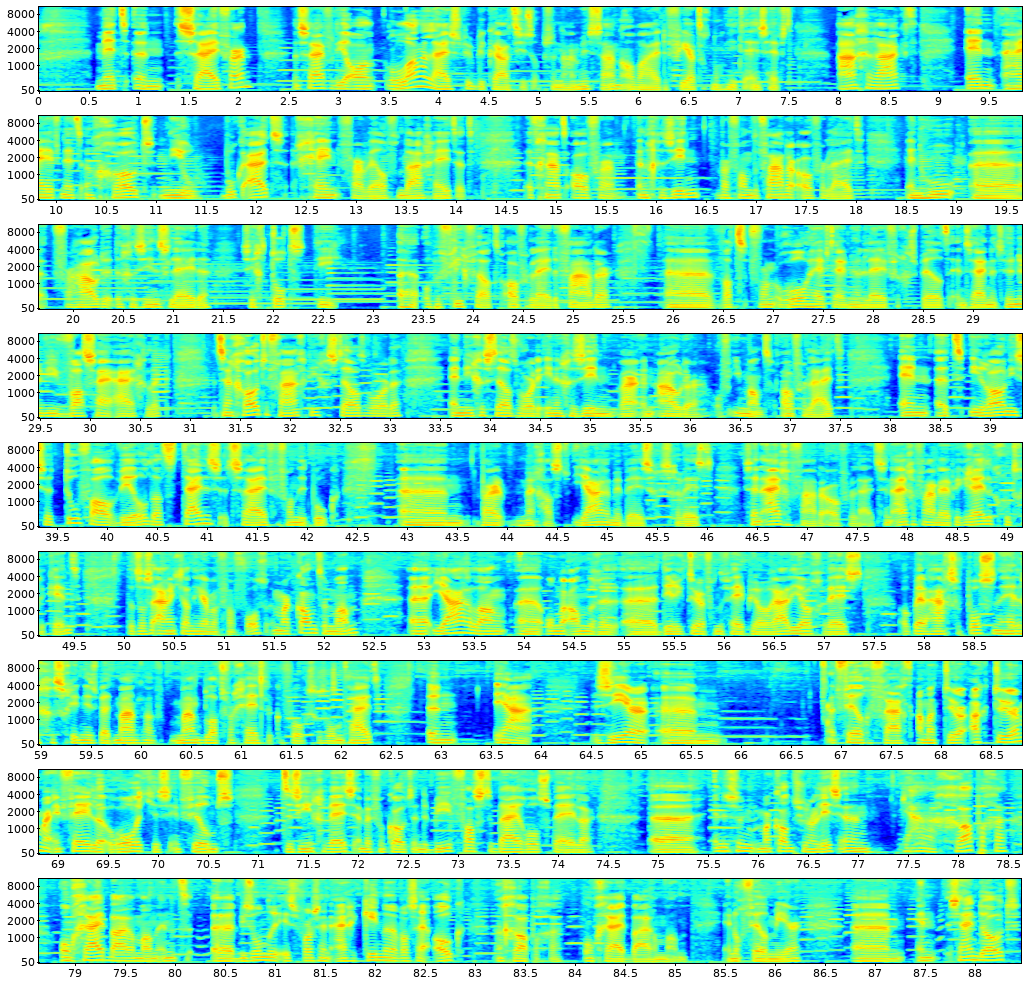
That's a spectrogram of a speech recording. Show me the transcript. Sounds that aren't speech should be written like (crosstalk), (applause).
met een schrijver. Een schrijver die al een lange lijst publicaties op zijn naam heeft staan, al waar hij de 40 nog niet eens heeft aangeraakt. En hij heeft net een groot nieuw boek uit. Geen vaarwel vandaag heet het. Het gaat over een gezin waarvan de vader overlijdt. En hoe uh, verhouden de gezinsleden zich tot die uh, op het vliegveld overleden vader. Uh, wat voor een rol heeft hij in hun leven gespeeld? En zijn het hunne? Wie was hij eigenlijk? Het zijn grote vragen die gesteld worden. En die gesteld worden in een gezin waar een ouder of iemand overlijdt. En het ironische toeval wil dat tijdens het schrijven van dit boek, waar mijn gast jaren mee bezig is geweest, zijn eigen vader overlijdt. Zijn eigen vader heb ik redelijk goed gekend. Dat was Arend-Jan Heerma van Vos, een markante man. Uh, jarenlang uh, onder andere uh, directeur van de VPRO Radio geweest. Ook bij de Haagse Post een hele geschiedenis bij het Maandblad voor Geestelijke Volksgezondheid. Een ja, zeer um, veel gevraagd amateuracteur, maar in vele rolletjes in films te zien geweest. En bij Van Cote en de Bie vaste bijrolspeler. Uh, en dus een markant journalist en een ja, grappige, ongrijpbare man. En het uh, bijzondere is, voor zijn eigen kinderen was hij ook een grappige, ongrijpbare man. En nog veel meer. Uh, en zijn dood,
